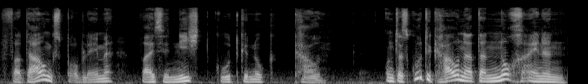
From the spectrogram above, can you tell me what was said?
Verdauungsprobleme, weil sie nicht gut genug kauen. Und das gute Kauen hat dann noch einen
